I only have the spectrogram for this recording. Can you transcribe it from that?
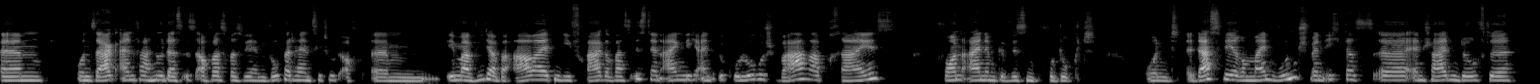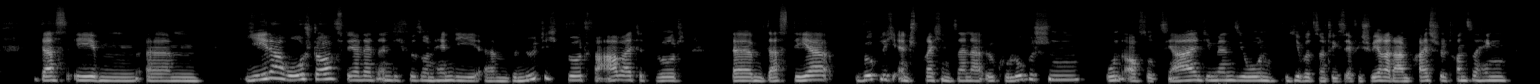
ähm, und sage einfach nur, das ist auch was, was wir im Wuppertal-Institut auch ähm, immer wieder bearbeiten. Die Frage, was ist denn eigentlich ein ökologisch wahrer Preis von einem gewissen Produkt? Und das wäre mein Wunsch, wenn ich das äh, entscheiden dürfte, dass eben ähm, jeder Rohstoff, der letztendlich für so ein Handy ähm, benötigt wird, verarbeitet wird, ähm, dass der wirklich entsprechend seiner ökologischen und auch sozialen Dimension, hier wird es natürlich sehr viel schwerer, da ein Preisschild dran zu hängen,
